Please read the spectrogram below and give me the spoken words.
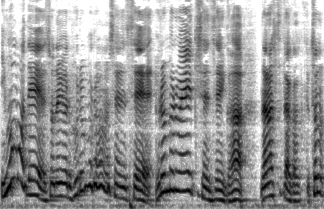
今まで、そのいわゆるフルブルーム先生、フルブルームエイチ先生が鳴らしてた楽曲、その、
